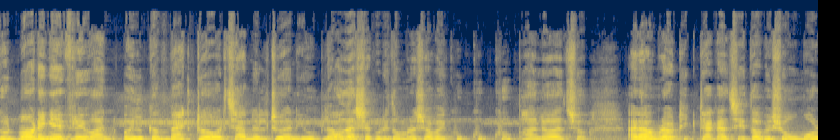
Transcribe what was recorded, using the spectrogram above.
Good morning everyone welcome back to our channel to a new blog আশা করি তোমরা সবাই খুব খুব খুব ভালো আছো। আর আমরাও ঠিকঠাক আছি, তবে সৌমর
